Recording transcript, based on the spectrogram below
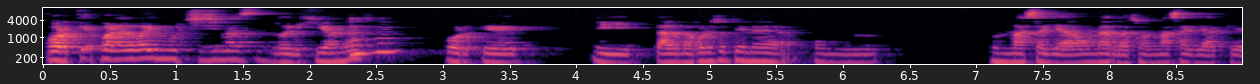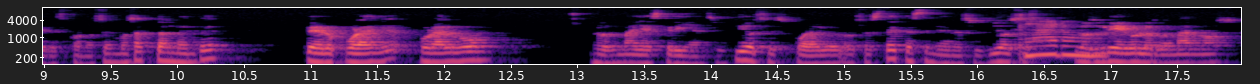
porque por algo hay muchísimas religiones, porque, y a lo mejor eso tiene un, un más allá, una razón más allá que desconocemos actualmente, pero por, ahí, por algo los mayas creían sus dioses, por algo los aztecas tenían sus dioses, los griegos, los romanos,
